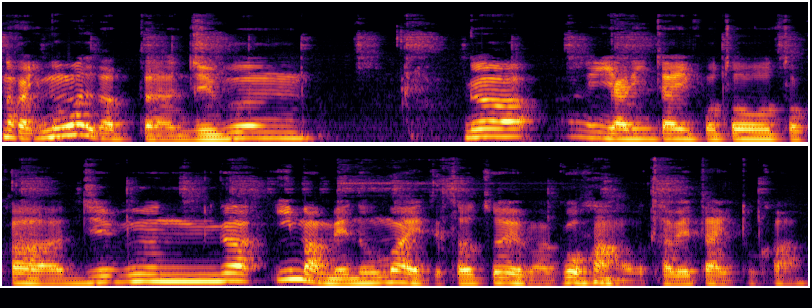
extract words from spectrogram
なんか今までだったら自分がやりたいこととか、自分が今目の前で例えばご飯を食べたいとか、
